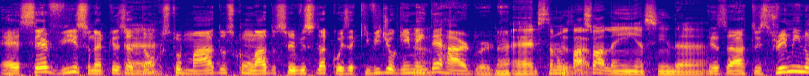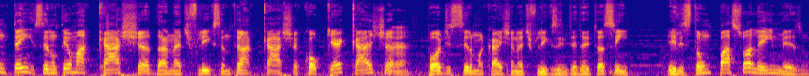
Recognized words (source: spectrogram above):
É serviço, né? Porque eles já É. estão acostumados com o lado do serviço da coisa. Que videogame É. ainda é hardware, né? É, eles estão num Exato. passo além, assim, da. Exato. Streaming não tem. Você não tem uma caixa da Netflix, você não tem uma caixa. Qualquer caixa É. pode ser uma caixa Netflix, entendeu? Então, assim, eles estão um passo além mesmo.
